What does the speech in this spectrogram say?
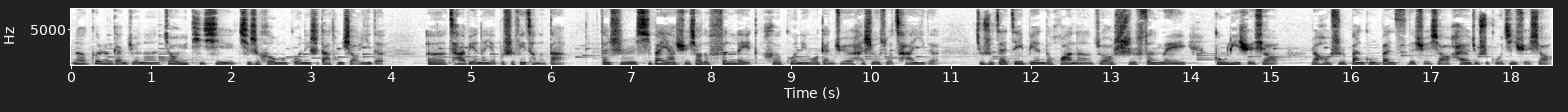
那个人感觉呢，教育体系其实和我们国内是大同小异的，呃，差别呢也不是非常的大。但是西班牙学校的分类和国内我感觉还是有所差异的，就是在这边的话呢，主要是分为公立学校。然后是半公半私的学校，还有就是国际学校。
